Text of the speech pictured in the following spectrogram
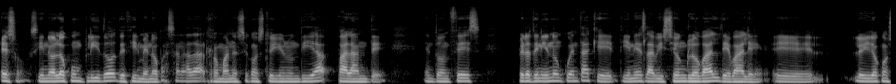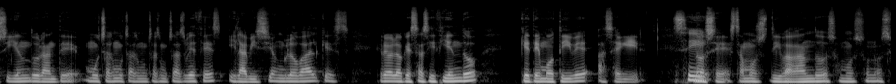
Eso, si no lo he cumplido, decirme no pasa nada, Roma no se construye en un día, pa'lante. Entonces, pero teniendo en cuenta que tienes la visión global de, vale, eh, lo he ido consiguiendo durante muchas, muchas, muchas, muchas veces y la visión global, que es creo lo que estás diciendo, que te motive a seguir. No sé, estamos divagando, somos unos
